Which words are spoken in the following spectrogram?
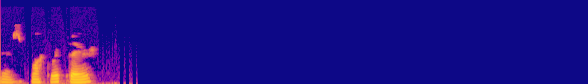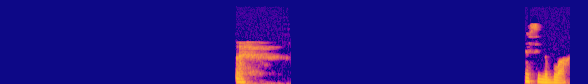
There's a block right there. See the block.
